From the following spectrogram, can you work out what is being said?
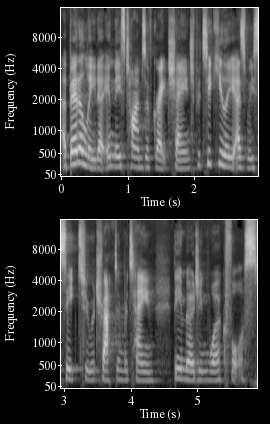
a better leader in these times of great change, particularly as we seek to attract and retain the emerging workforce.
